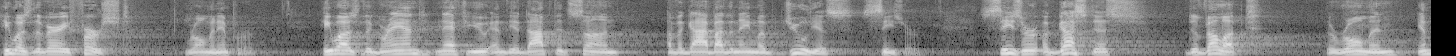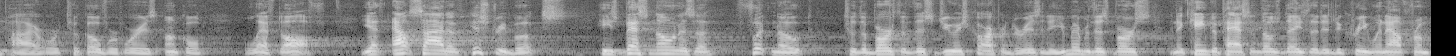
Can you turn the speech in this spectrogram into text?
He was the very first Roman emperor. He was the grand nephew and the adopted son of a guy by the name of Julius Caesar. Caesar Augustus developed the Roman Empire or took over where his uncle left off. Yet, outside of history books, he's best known as a footnote to the birth of this Jewish carpenter, isn't he? You remember this verse, and it came to pass in those days that a decree went out from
